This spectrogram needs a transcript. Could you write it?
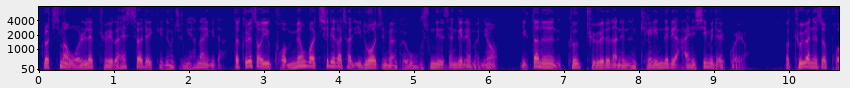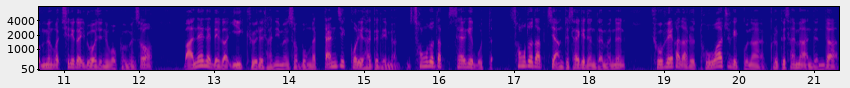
그렇지만 원래 교회가 했어야 될 기능 중에 하나입니다. 자, 그래서 이 권면과 치리가 잘 이루어지면 결국 무슨 일이 생기냐면요. 일단은 그 교회를 다니는 개인들이 안심이 될 거예요. 그러니까 교회 안에서 권면과 치리가 이루어지는 걸 보면서 만약에 내가 이 교회를 다니면서 뭔가 딴짓거리 하게 되면 성도답지 살게 못 성도답지 않게 살게 된다면은 교회가 나를 도와주겠구나. 그렇게 살면 안 된다.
